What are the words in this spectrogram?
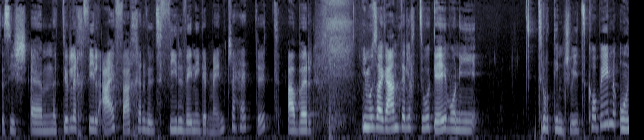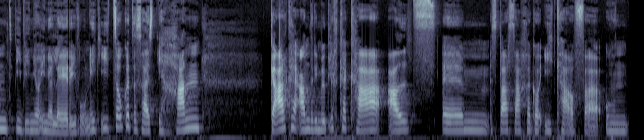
Das ist ähm, natürlich viel einfacher, weil es viel weniger Menschen hat dort. Aber ich muss auch ganz ehrlich zugeben, als ich zurück in die Schweiz gekommen bin und ich bin ja in eine leere Wohnung eingezogen. Das heißt, ich hatte gar keine andere Möglichkeit gehabt, als ähm, ein paar Sachen einkaufen. Und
